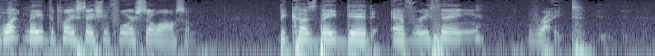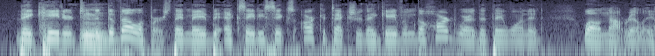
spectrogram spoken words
What made the PlayStation 4 so awesome? Because they did everything right. They catered to the Mm. developers. They made the x86 architecture. They gave them the hardware that they wanted. Well, not really.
